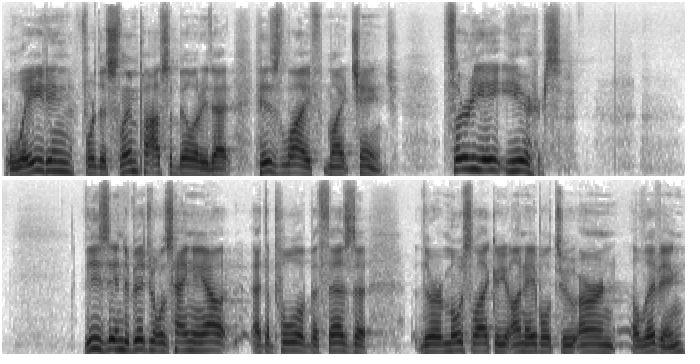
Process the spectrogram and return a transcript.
waiting for the slim possibility that his life might change. 38 years. These individuals hanging out at the pool of Bethesda they're most likely unable to earn a living.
